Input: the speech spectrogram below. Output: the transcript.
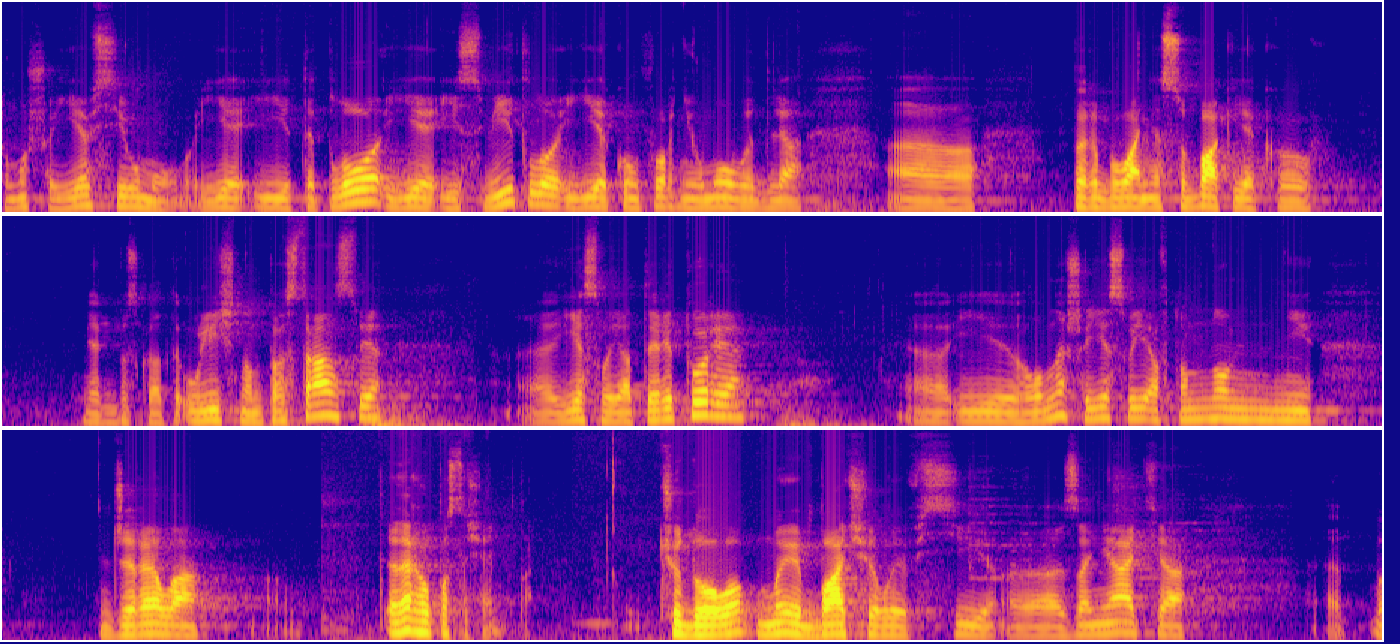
тому що є всі умови. Є і тепло, є і світло, є комфортні умови для е, перебування собаки, як, як би сказати, у лічному пространстві. Є своя територія. Е, і головне, що є свої автономні джерела енергопостачання. Чудово. Ми бачили всі е, заняття е,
